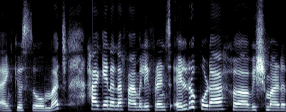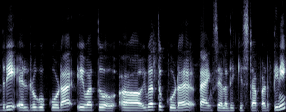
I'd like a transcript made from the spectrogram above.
ಥ್ಯಾಂಕ್ ಯು ಸೋ ಮಚ್ ಹಾಗೆ ನನ್ನ ಫ್ಯಾಮಿಲಿ ಫ್ರೆಂಡ್ಸ್ ಎಲ್ಲರೂ ಕೂಡ ವಿಶ್ ಮಾಡಿದ್ರಿ. ಎಲ್ರಿಗೂ ಕೂಡ ಇವತ್ತು ಇವತ್ತು ಕೂಡ ಥ್ಯಾಂಕ್ಸ್ ಹೇಳೋದಕ್ಕೆ ಇಷ್ಟಪಡ್ತೀನಿ.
